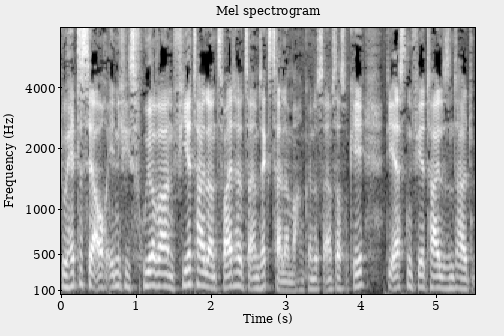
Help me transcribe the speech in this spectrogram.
Du hättest ja auch ähnlich wie es früher war, einen Vierteiler und Zweiteiler zu einem Sechsteiler machen können. Dass du einfach sagst, okay, die ersten vier Teile sind halt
